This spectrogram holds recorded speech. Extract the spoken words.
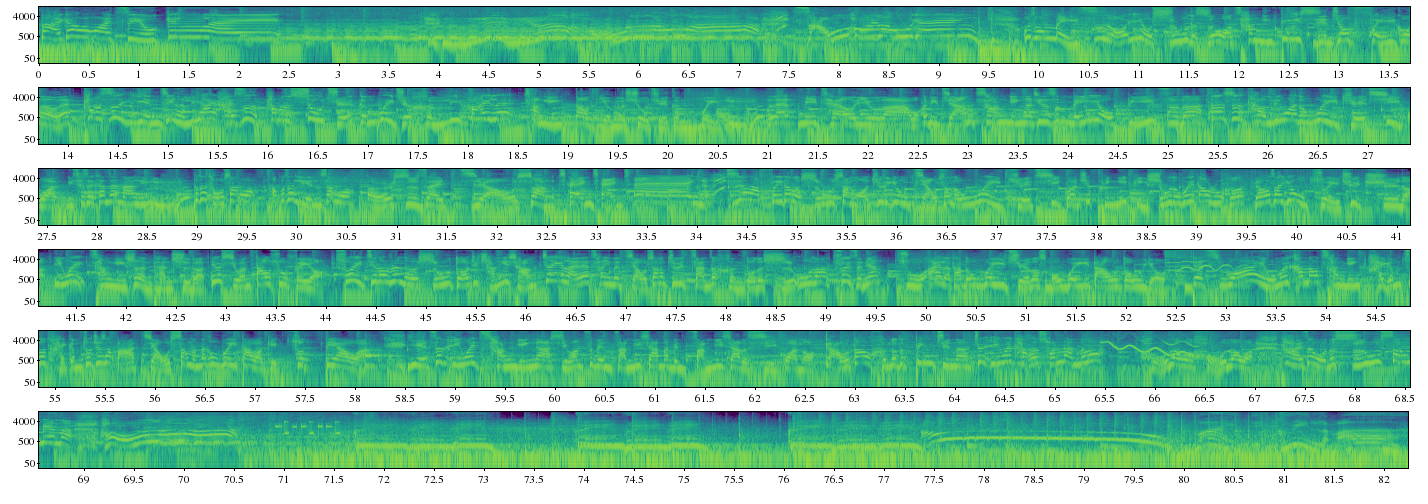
大家好，我系赵经理。咦好嬲啊！走开，乌蝇！为什么每次哦一有食物的时候，我苍蝇第一时间就要飞过来呢？他们是眼睛很厉害，还是他们的嗅觉跟味觉很厉害呢？苍蝇到底有没有嗅觉跟味？Let me tell you 啦，我跟你讲，苍蝇啊其实是没有鼻。鼻子的，但是它有另外的味觉器官，你猜猜看在哪里？不在头上哦，啊，不在脸上哦，而是在脚上，食物上哦，就用脚上的味觉器官去品一品食物的味道如何，然后再用嘴去吃的。因为苍蝇是很贪吃的，又喜欢到处飞哦，所以见到任何食物都要去尝一尝。这样一来，在苍蝇的脚上就会沾着很多的食物啦，所以怎样阻碍了它的味觉了？什么味道都有。That's why 我们会看到苍蝇还敢做，还敢做，就是要把它脚上的那个味道啊给做掉啊。也正因为苍蝇啊喜欢这边沾一下，那边沾一下的习惯哦，搞到很多的病菌呢，就因为它而传染的咯。吼了我，吼了我，它还在我的食物上面呢，吼了我！哦，买，green 了吗？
